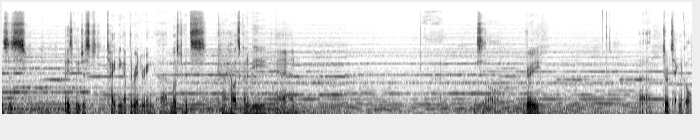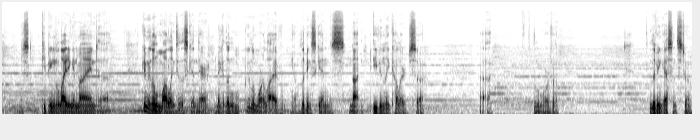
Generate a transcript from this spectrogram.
This is basically just tightening up the rendering. Uh, most of it's kind of how it's going to be, and uh, this is all very uh, sort of technical. Just keeping the lighting in mind, uh, giving a little modeling to the skin there, make it a little, a little more alive. You know, living skin is not evenly colored, so uh, a little more of a living essence to him.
